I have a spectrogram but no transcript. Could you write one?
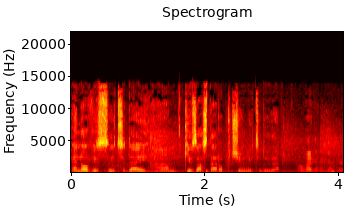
and obviously today um, gives us that opportunity to do that. Are we going to get there?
